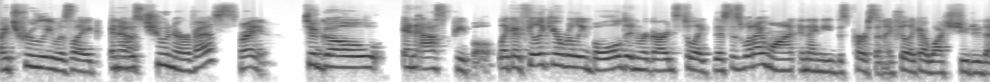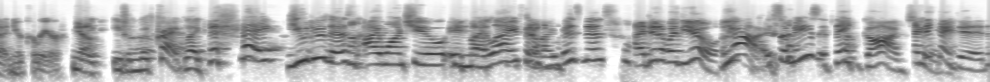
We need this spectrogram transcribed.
I truly was like, and I was too nervous Right. to go and ask people. Like I feel like you're really bold in regards to like this is what I want and I need this person. I feel like I watched you do that in your career. Yeah. Like even with Craig. Like, hey, you do this. I want you in my life and my business. I did it with you. Yeah, it's amazing. Thank God. I think I did.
